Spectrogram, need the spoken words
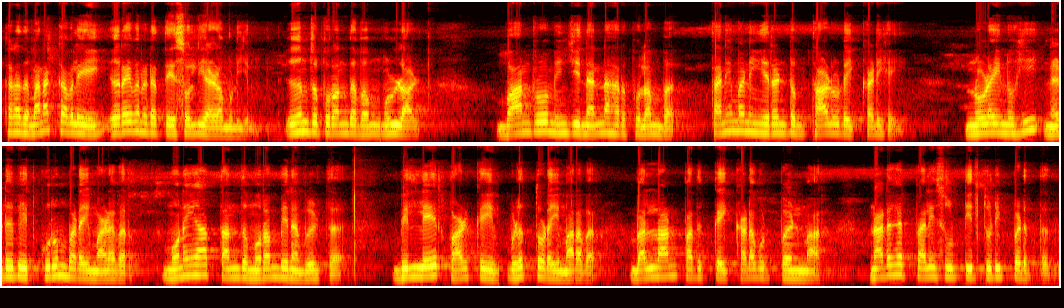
தனது மனக்கவலையை இறைவனிடத்தை சொல்லி அழ முடியும். ஈன்று புறந்தவம் முள்ளாள். வான்றோ மிஞ்சி நன்னகர் புலம்ப. தனிமணி இரண்டும் தாளுடை கடிகை. நுழைநுகி நெடுவேற் குறும்படை மழவர். முனையா தந்து முரம்பின வீழ்த்த. வில்லேர் வாழ்க்கை விழுத்தொடை மறவர். வல்லான் பதுக்கை கடவுட்பேண்மார் நடுகற் பலி சூட்டி துடிப்பெடுத்தது.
